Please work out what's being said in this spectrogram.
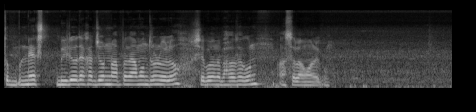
তো নেক্সট ভিডিও দেখার জন্য আপনাদের আমন্ত্রণ রইল। সে পর্যন্ত ভালো থাকুন। আসসালামু আলাইকুম।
